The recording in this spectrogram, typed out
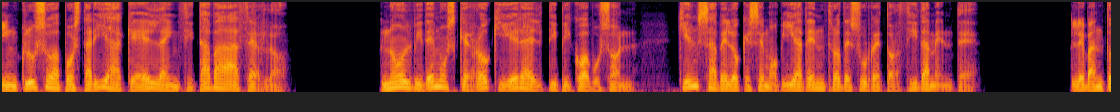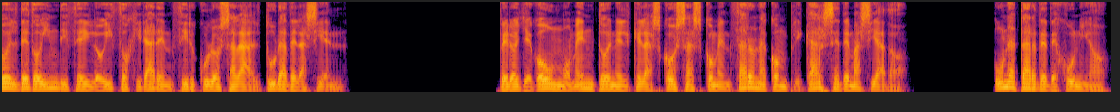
Incluso apostaría a que él la incitaba a hacerlo. No olvidemos que Rocky era el típico abusón, quién sabe lo que se movía dentro de su retorcida mente. Levantó el dedo índice y lo hizo girar en círculos a la altura de la sien pero llegó un momento en el que las cosas comenzaron a complicarse demasiado. Una tarde de junio,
